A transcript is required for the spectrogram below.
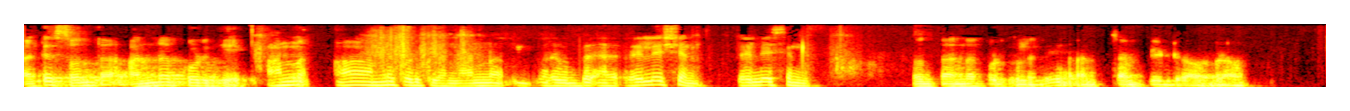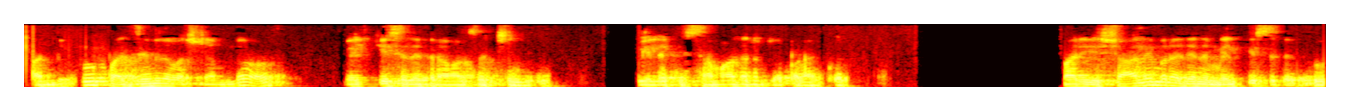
అంటే సొంత అన్న కొడుకే. అన్న అన్న కొడుకులు అన్న రిలేషన్ రిలేషన్ సొంత అన్న కొడుకులని చంపిండు అబ్రాహం అందుకు పద్దెనిమిది వర్షంలో వెల్కి సెదకు రావాల్సి వచ్చింది. వీళ్ళకి సమాధానం చెప్పడానికి మరి శాలిమ రజన మెల్కి సెదకు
